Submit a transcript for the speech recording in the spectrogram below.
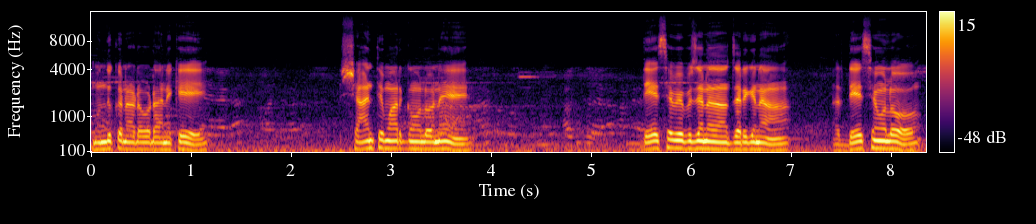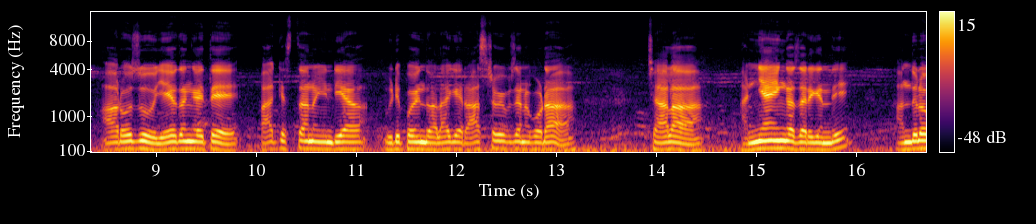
ముందుకు నడవడానికి శాంతి మార్గంలోనే దేశ విభజన జరిగిన దేశంలో ఆ రోజు ఏ విధంగా అయితే పాకిస్తాన్ ఇండియా విడిపోయిందో అలాగే రాష్ట్ర విభజన కూడా చాలా అన్యాయంగా జరిగింది. అందులో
